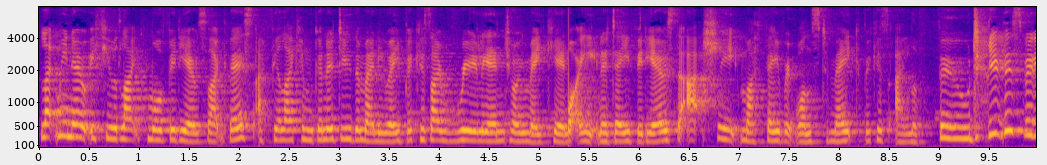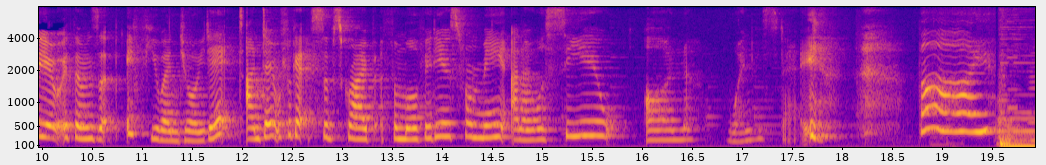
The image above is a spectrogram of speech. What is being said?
Let me know if you would like more videos like this. I feel like I'm gonna do them anyway because I really enjoy making what I eat in a day videos. They're actually my favorite ones to make because I love food. Give this video a thumbs up if you enjoyed it. And don't forget to subscribe for more videos from me and I will see you on Wednesday. Bye!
